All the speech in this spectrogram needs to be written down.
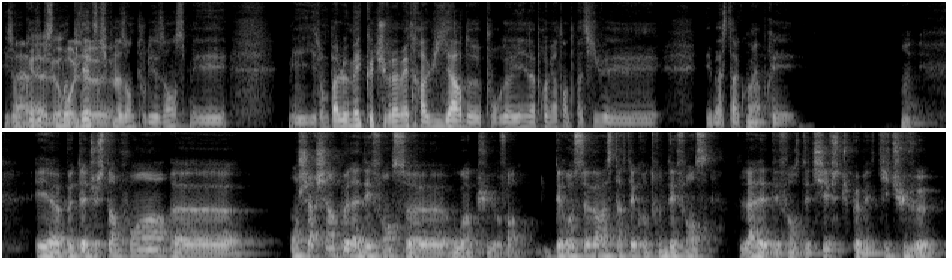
ils ont que des petites mobilettes de- qui passent dans tous les sens, mais mais ils ont pas le mec que tu vas mettre à 8 yards pour gagner la première tentative et, et basta quoi. Ouais. Après, Et euh, peut-être juste un point, euh, on cherchait un peu la défense euh, ou un Q, enfin des receveurs à starter contre une défense. Là, la défense des Chiefs, tu peux mettre qui tu veux,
